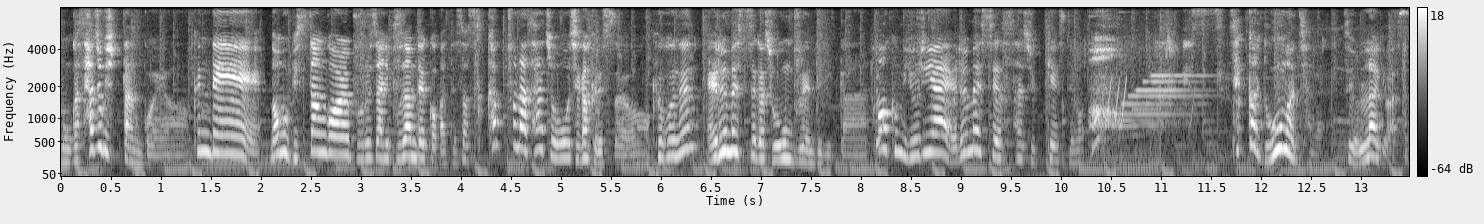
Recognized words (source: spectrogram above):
뭔가 사주고 싶다는 거예요. 근데 너무 비싼 걸 부르자니 부담될 것 같아서 스카프나 사줘. 제가 그랬어요. 그분은 에르메스가 좋은 브랜드니까. 어 그럼 유리야 에르메스에서 사줄게. 그래서 내가 "헉, 에르메스. 색깔이 너무 많잖아요. 그래서 연락이 왔어.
